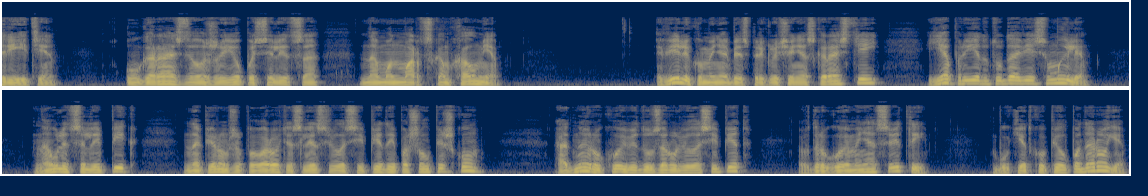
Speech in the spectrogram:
Третье. Угораздило же ее поселиться на Монмартском холме. Велик у меня без приключения скоростей, я приеду туда весь в мыле. На улице Лепик на первом же повороте слез с велосипеда и пошел пешком. Одной рукой веду за руль велосипед, в другой у меня цветы. Букет купил по дороге.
